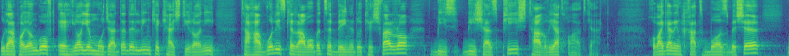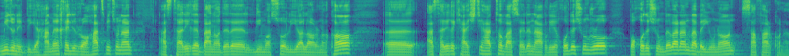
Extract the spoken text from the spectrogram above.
او در پایان گفت احیای مجدد لینک کشتیرانی تحولی است که روابط بین دو کشور را بیش از پیش تقویت خواهد کرد. خب اگر این خط باز بشه می‌دونید دیگه همه خیلی راحت می‌تونن از طریق بنادر لیماسول یا لارناکا از طریق کشتی حتی وسایل نقلیه خودشون رو با خودشون ببرن و به یونان سفر کنن.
